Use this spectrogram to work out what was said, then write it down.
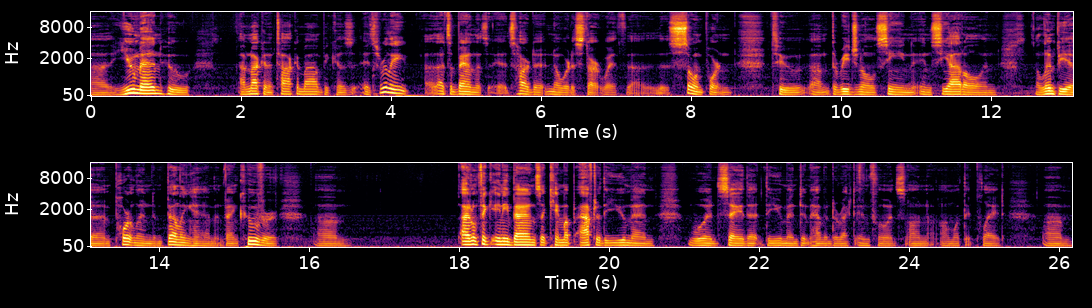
uh, U-Men, who I'm not going to talk about because it's really uh, that's a band that's it's hard to know where to start with. Uh, it's so important to um, the regional scene in Seattle and Olympia and Portland and Bellingham and Vancouver. Um, I don't think any bands that came up after the U-Men would say that the U-Men didn't have a direct influence on on what they played. Um,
